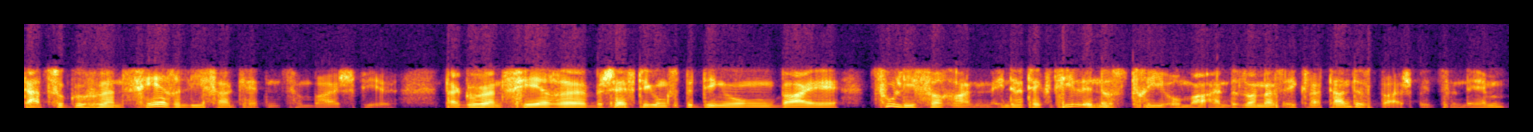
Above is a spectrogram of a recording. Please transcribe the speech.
Dazu gehören faire Lieferketten zum Beispiel. Da gehören faire Beschäftigungsbedingungen bei Zulieferern in der Textilindustrie, um mal ein besonders eklatantes Beispiel zu nehmen.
